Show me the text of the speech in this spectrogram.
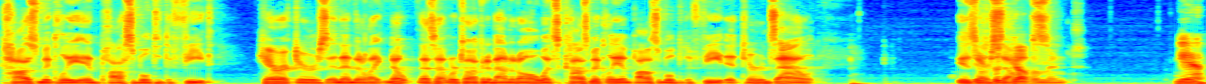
cosmically impossible to defeat characters, and then they're like, nope, that's not what we're talking about at all. What's cosmically impossible to defeat, it turns out, is, Is ourselves. the government. Yeah,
